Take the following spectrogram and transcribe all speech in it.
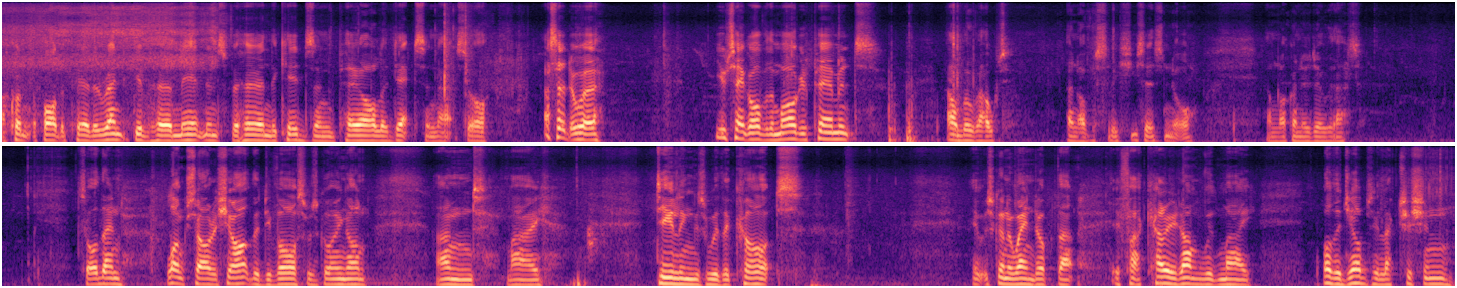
I couldn't afford to pay the rent, give her maintenance for her and the kids and pay all the debts and that. So I said to her, you take over the mortgage payments, I'll move out. And obviously she says, no, I'm not going to do that. So then, long story short, the divorce was going on and my dealings with the courts, it was going to end up that if I carried on with my other jobs, electrician,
